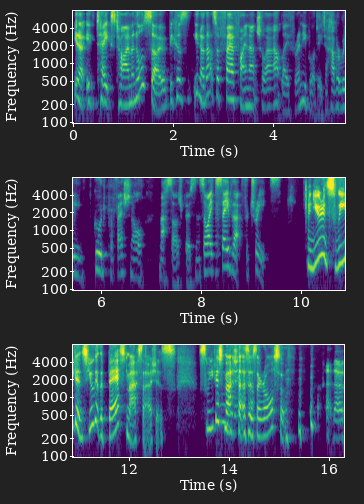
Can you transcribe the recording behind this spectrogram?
you know it takes time and also because you know that's a fair financial outlay for anybody to have a really good professional massage person. So I save that for treats. And you're in Sweden, so you get the best massages. Swedish massages are awesome. I know.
